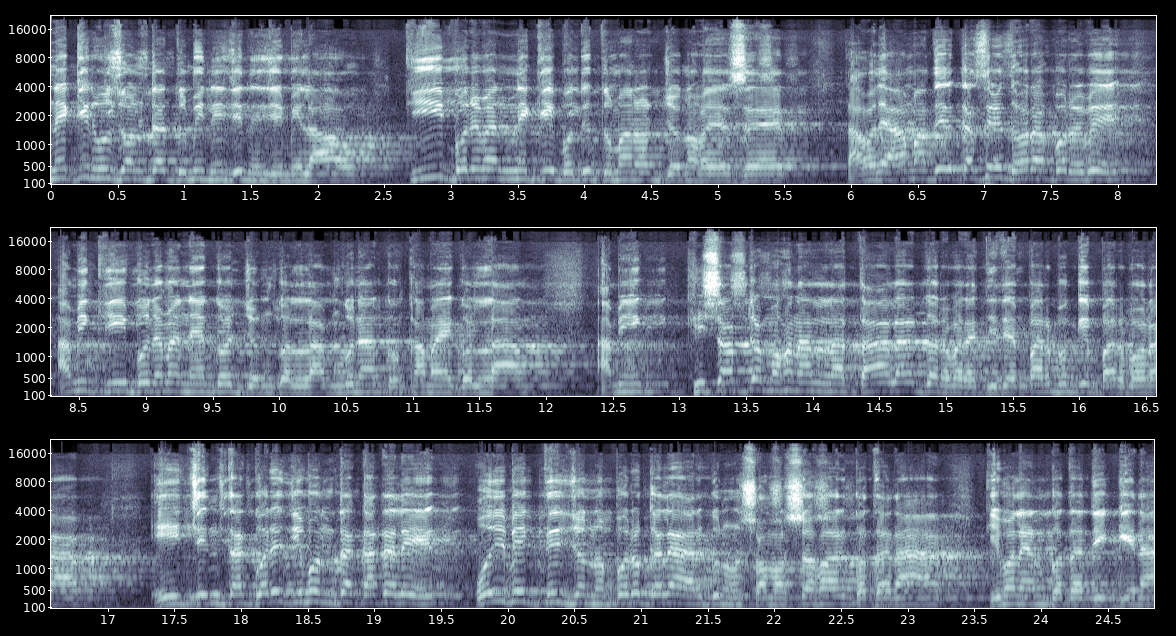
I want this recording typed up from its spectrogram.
নেকির ওজনটা তুমি নিজে নিজে মিলাও। কি পরিমাণ নেকি বদি তোমার অর্জন হয়েছে? তাহলে আমাদের কাছে ধরা পড়বে, আমি কি পরিমাণ এক অর্জন করলাম গুণা কামাই করলাম? আমি হিসাবটা মহান আল্লাহ তাআলার দরবারে দিতে পারব কি পারব না? এই চিন্তা করে জীবনটা কাটালে ওই ব্যক্তির জন্য পরকালে আর কোনো সমস্যা হওয়ার কথা না। কি বলেন, কথা ঠিক কিনা?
